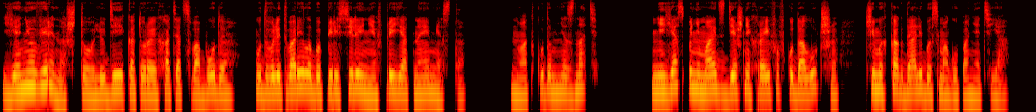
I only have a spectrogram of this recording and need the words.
Я не уверена, что людей, которые хотят свободы, удовлетворило бы переселение в приятное место. Но откуда мне знать? Нияс понимает здешних рейфов куда лучше, чем их когда-либо смогу понять я.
